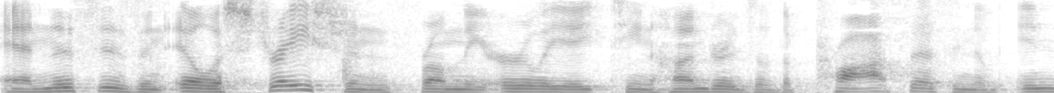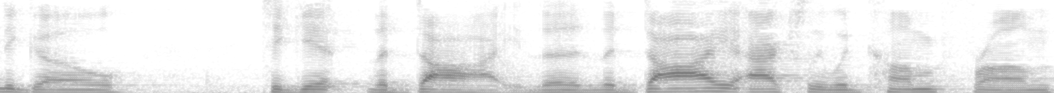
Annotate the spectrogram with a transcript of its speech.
And this is an illustration from the early 1800s of the processing of indigo to get the dye. The, the dye actually would come from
